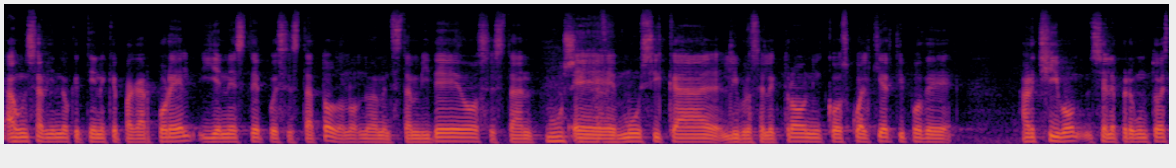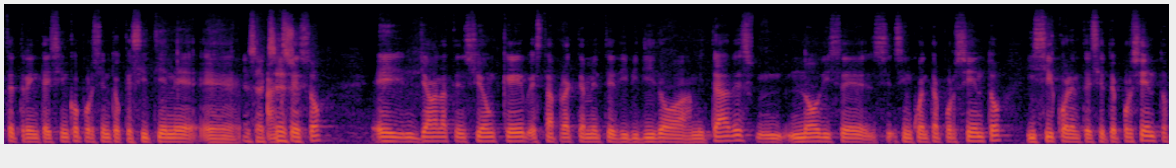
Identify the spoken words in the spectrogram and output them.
aún sabiendo que tiene que pagar por él, y en este pues está todo, ¿no? Nuevamente están videos, están Música. eh, música, libros electrónicos, cualquier tipo de archivo. Se le preguntó este 35% que sí tiene eh, acceso. acceso. Eh, llama la atención que está prácticamente dividido a mitades, no dice c- 50% y sí 47%,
